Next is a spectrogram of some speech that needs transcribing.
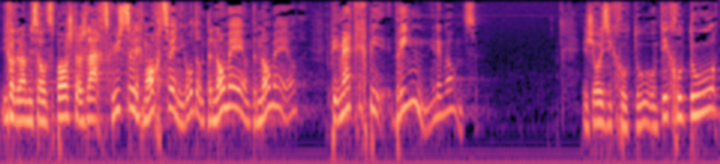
Ich habe dann als Pastor ein schlechtes Gewissen, weil ich mache zu wenig, oder? Und dann noch mehr, und dann noch mehr, oder? Ich merke, ich bin drin in dem Ganzen ist unsere Kultur. Und die Kultur,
